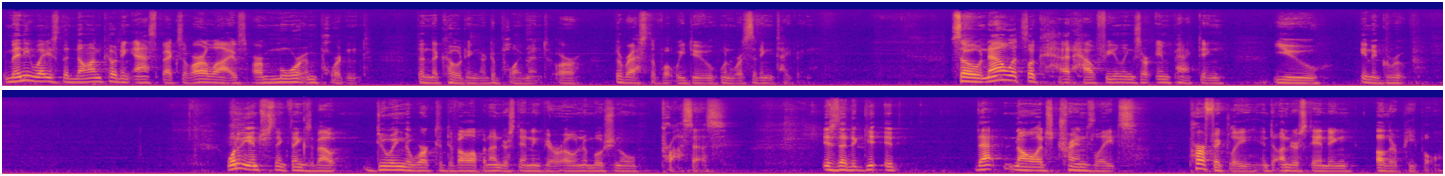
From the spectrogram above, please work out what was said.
In many ways, the non coding aspects of our lives are more important than the coding or deployment or the rest of what we do when we're sitting typing. So now let's look at how feelings are impacting you in a group. One of the interesting things about doing the work to develop an understanding of your own emotional process is that it, it, that knowledge translates perfectly into understanding other people.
